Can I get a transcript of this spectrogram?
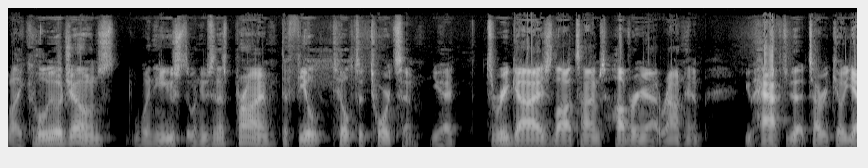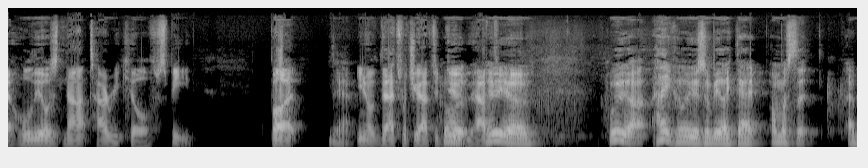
like Julio Jones, when he used to when he was in his prime, the field tilted towards him. You had three guys a lot of times hovering around him. You have to do that Tyreek Hill. Yeah, Julio is not Tyreek Hill speed, but yeah, you know that's what you have to do. You have Julio, to... Julio. I think Julio's gonna be like that, almost a, a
